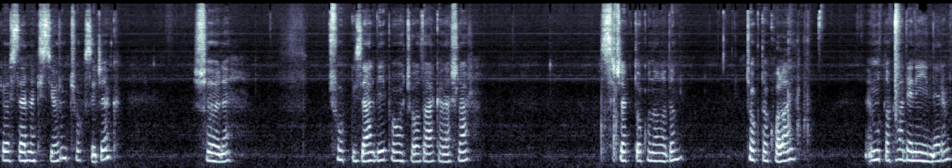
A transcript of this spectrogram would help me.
göstermek istiyorum. Çok sıcak. Şöyle. Çok güzel bir poğaça oldu arkadaşlar. Sıcak dokunamadım. Çok da kolay. E, mutlaka deneyin derim.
